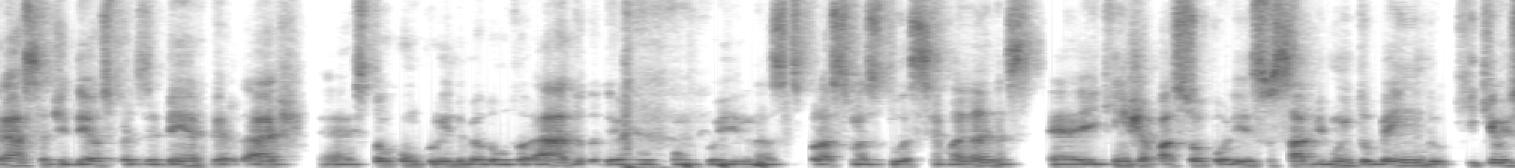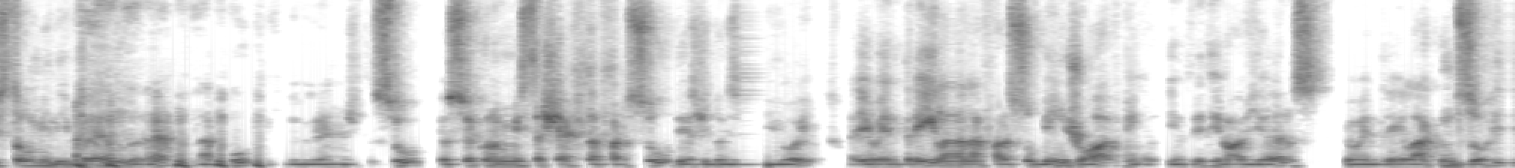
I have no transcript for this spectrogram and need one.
graça de Deus, para dizer bem a verdade, é, estou concluindo meu doutorado, devo concluir nas próximas duas semanas, é, e quem já passou por isso sabe muito bem do que, que eu estou me livrando, né, na PUC do Rio Grande do Sul. Eu sou economista-chefe da Farsul desde 2008. Eu entrei lá na Farsul bem jovem, eu tenho 39 anos, eu entrei lá com 18,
